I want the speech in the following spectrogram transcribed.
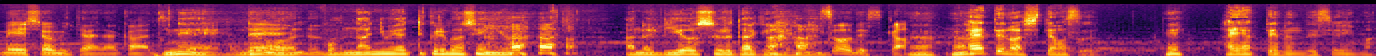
名所みたいな感じで。ねえでもねもう何もやってくれませんよ。あの利用するだけでね。そうですか、うん？流行ってるのは知ってます？え？流行ってるんですよ今。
